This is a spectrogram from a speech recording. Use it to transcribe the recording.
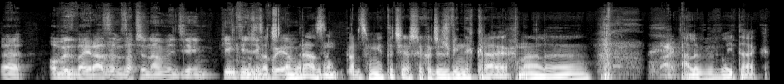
e, obydwaj razem zaczynamy dzień. Pięknie dziękuję. Zaczynamy razem, bardzo mnie to cieszy, chociaż w innych krajach, no ale Tak. ale bywa i tak.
